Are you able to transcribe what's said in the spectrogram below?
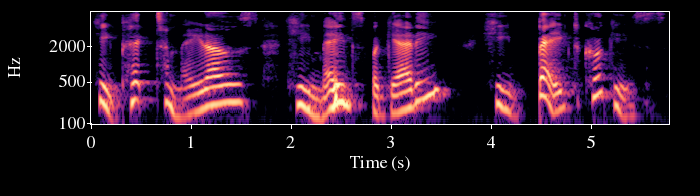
He picked tomatoes, he made spaghetti, he baked cookies.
